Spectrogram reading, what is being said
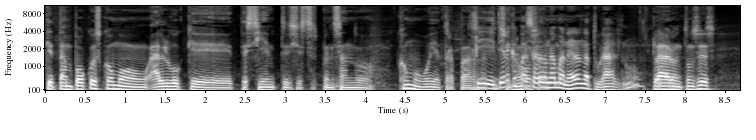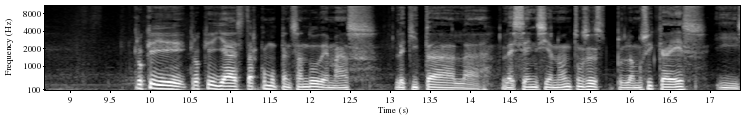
que tampoco es como algo que te sientes y estés pensando, ¿cómo voy a atrapar? Sí, atención?". tiene que No, o pasar sea, de una manera natural, ¿no? Claro, entonces creo que creo que ya estar como pensando de más le quita la, la esencia, ¿no? Entonces, pues la música es y,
